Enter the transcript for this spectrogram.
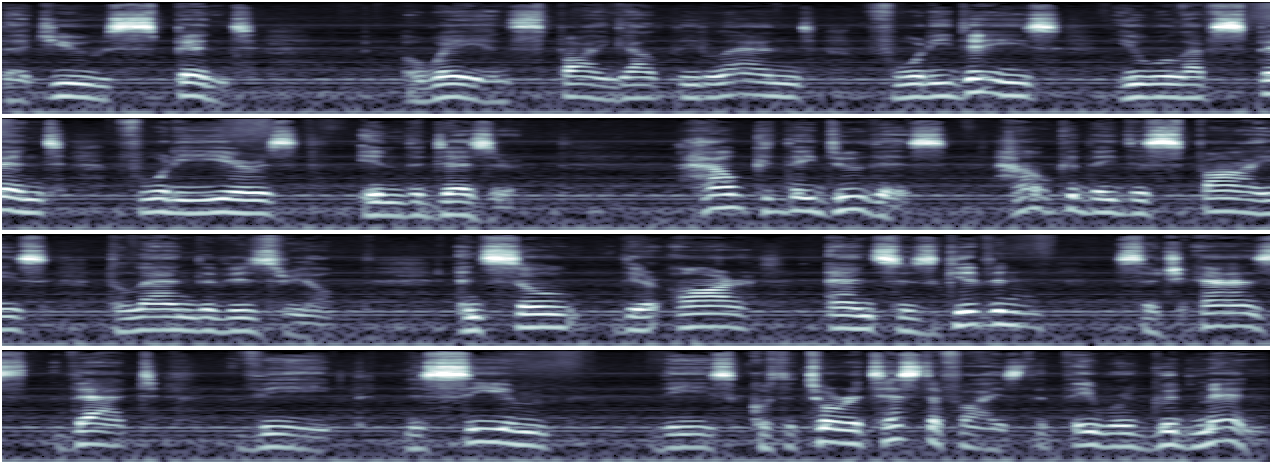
that you spent away and spying out the land, 40 days, you will have spent 40 years in the desert. How could they do this? How could they despise the land of Israel? And so there are answers given, such as that the Nisim, these, because the Torah testifies that they were good men.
